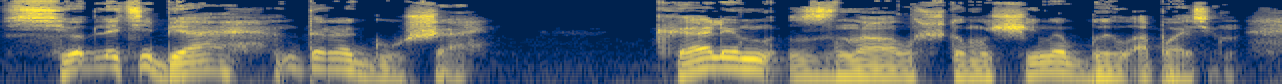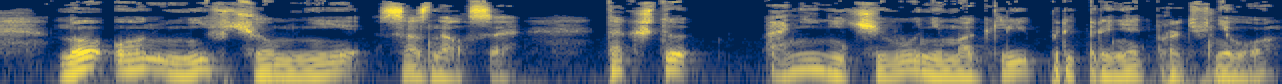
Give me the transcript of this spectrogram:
«Все для тебя, дорогуша». Калин знал, что мужчина был опасен, но он ни в чем не сознался, так что они ничего не могли предпринять против него.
